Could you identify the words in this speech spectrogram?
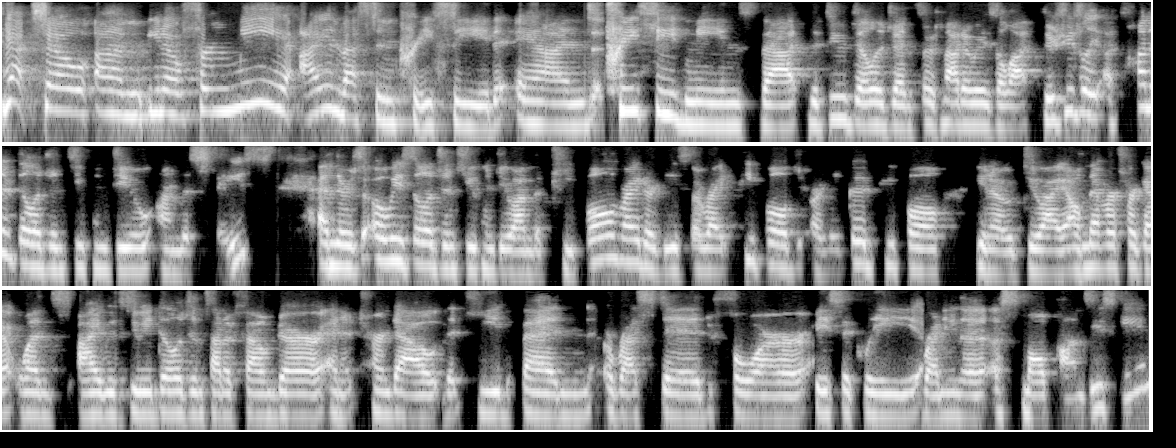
Yeah, so um, you know, for me, I invest in pre-seed, and pre-seed means that the due diligence. There's not always a lot. There's usually a ton of diligence you can do on the space and there's always diligence you can do on the people right are these the right people are they good people you know, do I? I'll never forget once I was doing diligence on a founder, and it turned out that he'd been arrested for basically running a, a, small Ponzi scheme.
